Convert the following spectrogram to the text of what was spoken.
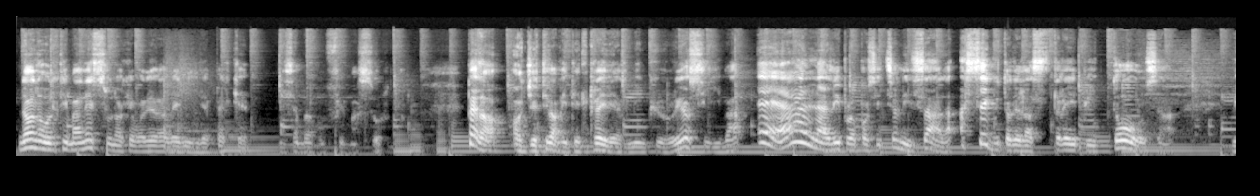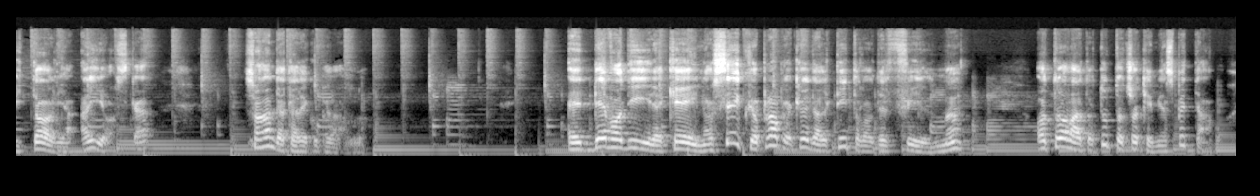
Non ultima nessuno che voleva venire perché mi sembrava un film assurdo. Però oggettivamente il trailer mi incuriosiva e alla riproposizione in sala a seguito della strepitosa vittoria agli Oscar sono andato a recuperarlo e devo dire che in ossequio proprio credo al titolo del film ho trovato tutto ciò che mi aspettavo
